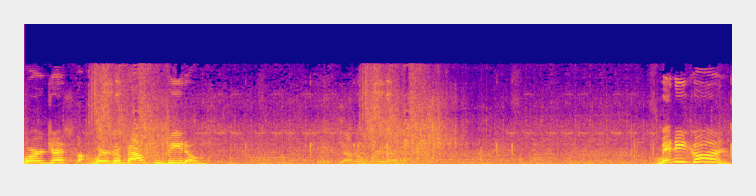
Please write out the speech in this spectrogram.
we're just we're about to beat him. Yeah, don't worry. I Minigun.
